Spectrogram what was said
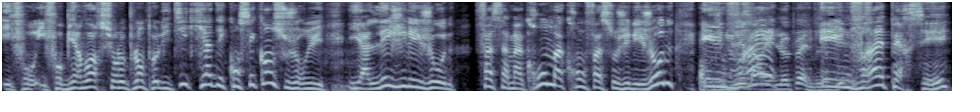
il faut, il faut bien voir sur le plan politique, il y a des conséquences aujourd'hui. Il y a les gilets jaunes face à Macron, Macron face aux gilets jaunes, Oh, et une vraie, et une vraie percée,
